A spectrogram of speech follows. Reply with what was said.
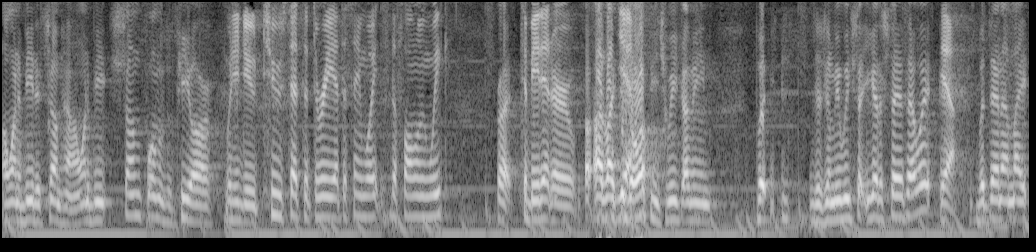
I want to beat it somehow. I want to beat some form of a PR. Would you do two sets of three at the same weight the following week right. to beat it or I'd like to yeah. go up each week. I mean, but there's going to be weeks that you got to stay at that weight. Yeah. But then I might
